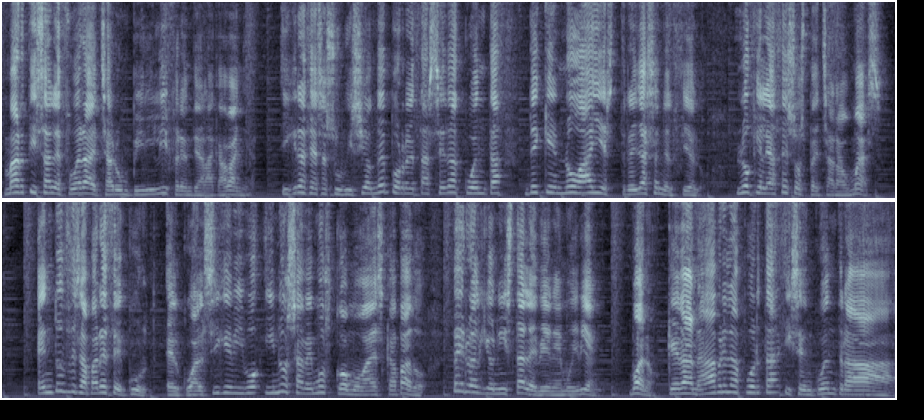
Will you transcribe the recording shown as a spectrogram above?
Marty sale fuera a echar un pirili frente a la cabaña, y gracias a su visión de porreta se da cuenta de que no hay estrellas en el cielo, lo que le hace sospechar aún más. Entonces aparece Kurt, el cual sigue vivo y no sabemos cómo ha escapado, pero al guionista le viene muy bien. Bueno, que Dana abre la puerta y se encuentra...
